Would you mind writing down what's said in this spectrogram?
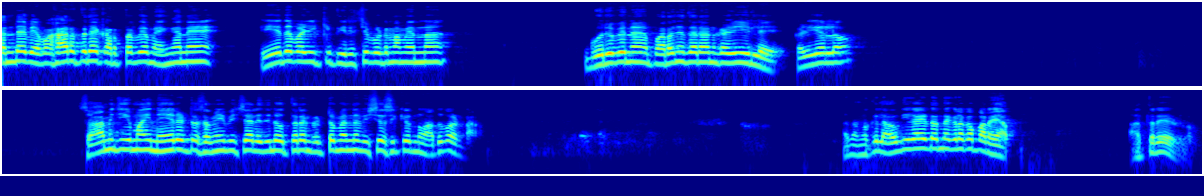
തന്റെ വ്യവഹാരത്തിലെ കർത്തവ്യം എങ്ങനെ ഏത് വഴിക്ക് തിരിച്ചുവിടണമെന്ന് ഗുരുവിന് പറഞ്ഞു തരാൻ കഴിയില്ലേ? കഴിയല്ലോ? സ്വാമിജിയുമായി നേരിട്ട് സമീപിച്ചാൽ ഇതിന്റെ ഉത്തരം കിട്ടുമെന്ന് വിശ്വസിക്കുന്നു. അത് വേണ്ട. നമുക്ക് ലൗകികമായിട്ട് എന്തെങ്കിലുമൊക്കെ പറയാം. അത്രയേ ഉള്ളൂ.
